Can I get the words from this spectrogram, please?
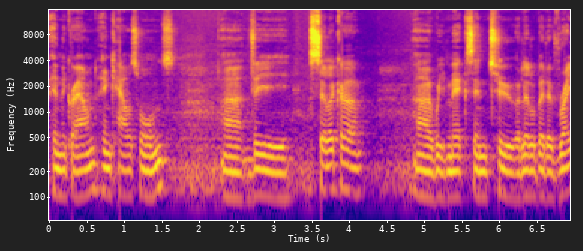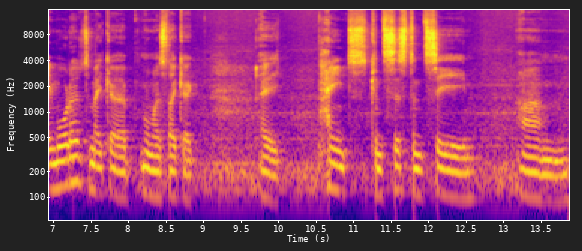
in the ground in cow's horns. Uh, the silica uh, we mix into a little bit of rainwater to make a almost like a a paint consistency, um,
